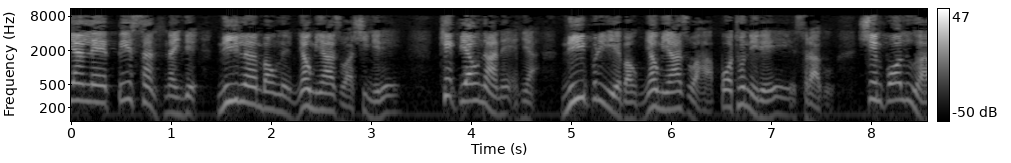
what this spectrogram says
ပြန်လဲပေးဆက်နိုင်တဲ့နီလန်ပေါင်းလဲမြောက်များစွာရှိနေတယ် ခေပြောင်းတာနဲ့အမျှနီးပရိယေပေါင်းမြောက်များစွာဟာပေါ်ထွန်းနေတယ်ဆိုတာကိုရှင်ပေါလုဟာ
